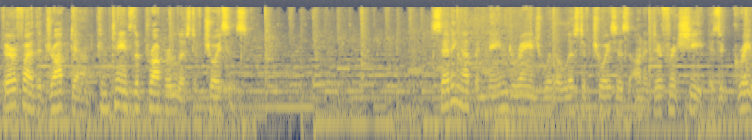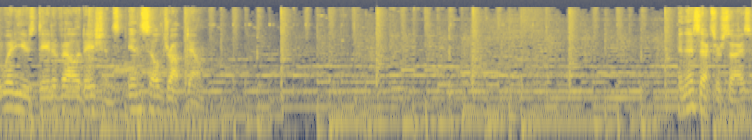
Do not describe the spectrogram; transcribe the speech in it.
Verify the dropdown contains the proper list of choices. Setting up a named range with a list of choices on a different sheet is a great way to use data validation's in-cell dropdown. In this exercise,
